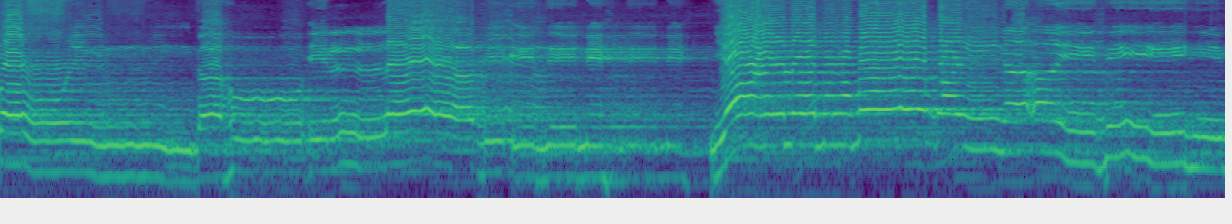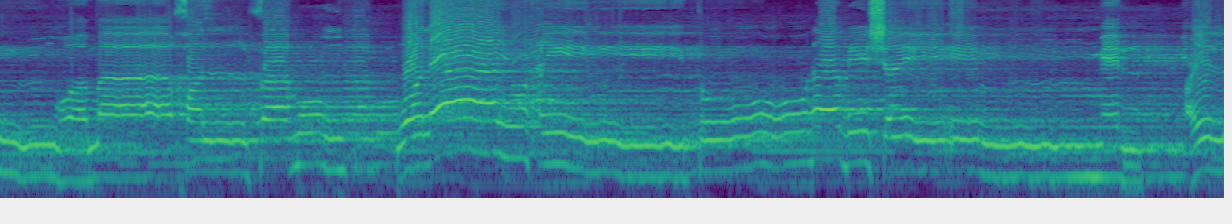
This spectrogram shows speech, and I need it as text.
يشفع عنده إلا بإذنه. يعلم ما بين أيديهم وما خلفهم ولا يحيطون بشيء من علمه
